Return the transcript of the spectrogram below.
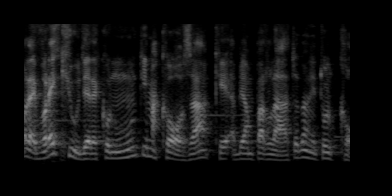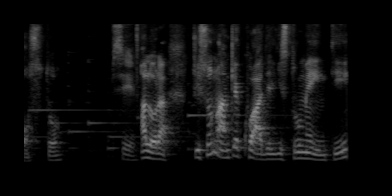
Allora, vorrei sì. chiudere con un'ultima cosa che abbiamo parlato, abbiamo detto il costo. Sì. Allora, ci sono anche qua degli strumenti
